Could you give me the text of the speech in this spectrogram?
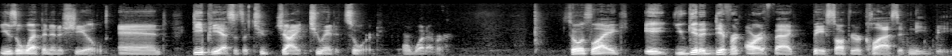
Use a weapon and a shield, and DPS is a two, giant two-handed sword or whatever. So it's like it, you get a different artifact based off your class if need be,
